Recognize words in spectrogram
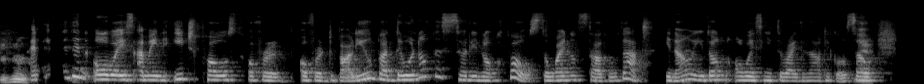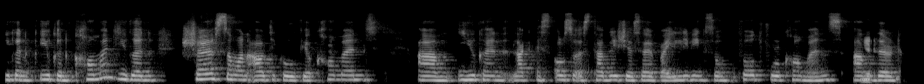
Mm -hmm. And it didn't always, I mean, each post offered, offered value, but they were not necessarily long posts. So why not start with that? You know, you don't always need to write an article. So yeah. you can, you can comment, you can share someone article with your comment. Um, you can like also establish yourself by leaving some thoughtful comments under yeah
